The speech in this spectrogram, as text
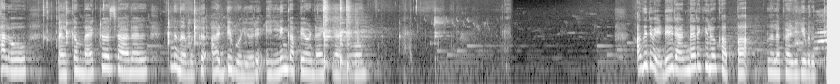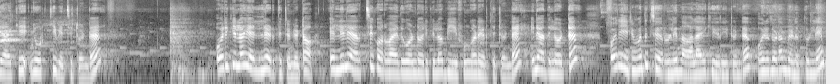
Hello welcome back to our channel ഇന്ന് നമുക്ക് അടിപൊളി ഒരു എല്ലും കപ്പയും ഉണ്ടാക്കിയാലോ. അതിനുവേണ്ടി രണ്ടര കിലോ കപ്പ നല്ല കഴുകി വൃത്തിയാക്കി ഞുറുക്കി വെച്ചിട്ടുണ്ട്. ഒരു കിലോ എല്ല് എടുത്തിട്ടുണ്ട് കേട്ടോ എല്ലിൽ ഇറച്ചി കുറവായതുകൊണ്ട് ഒരു കിലോ ബീഫും കൂടെ എടുത്തിട്ടുണ്ട്. ഇനി അതിലോട്ട് ഒരു ഇരുപത് ചെറുള്ളി നാലായി കീറിയിട്ടുണ്ട്. ഒരു തുടം വെളുത്തുള്ളിയും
